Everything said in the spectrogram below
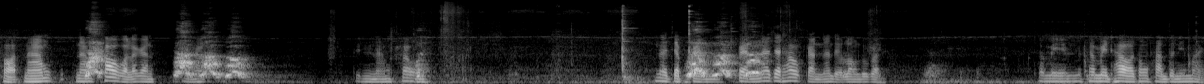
ถอดน้ำน้ำเข้าก่อนแล้วกันนะครับ เป็นน้ำเข้านะน่าจะแปนแปนน่าจะเท่ากันนะ เดี๋ยวลองดูก่อน ถ้าไม่ถ้าไม่เท่าต้องทำตัวนี้ใหม่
